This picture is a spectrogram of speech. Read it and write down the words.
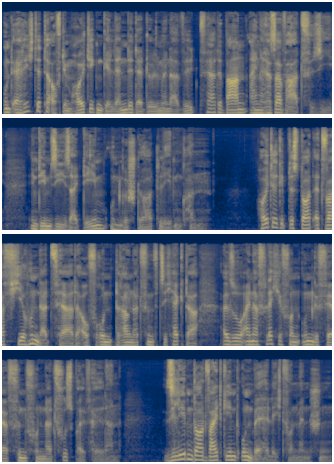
und errichtete auf dem heutigen Gelände der Dülmener Wildpferdebahn ein Reservat für sie, in dem sie seitdem ungestört leben können. Heute gibt es dort etwa 400 Pferde auf rund 350 Hektar, also einer Fläche von ungefähr 500 Fußballfeldern. Sie leben dort weitgehend unbehelligt von Menschen,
